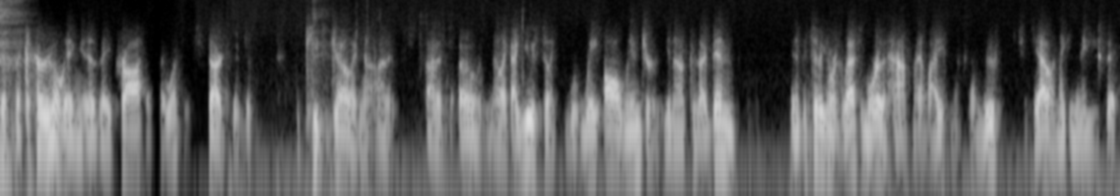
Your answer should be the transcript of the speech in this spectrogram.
if the curdling is a process that once it starts, it just keeps going on its on its own. You know, like I used to like w- wait all winter. You know, because I've been in the Pacific Northwest more than half my life now. Because I moved to Seattle in 1986,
